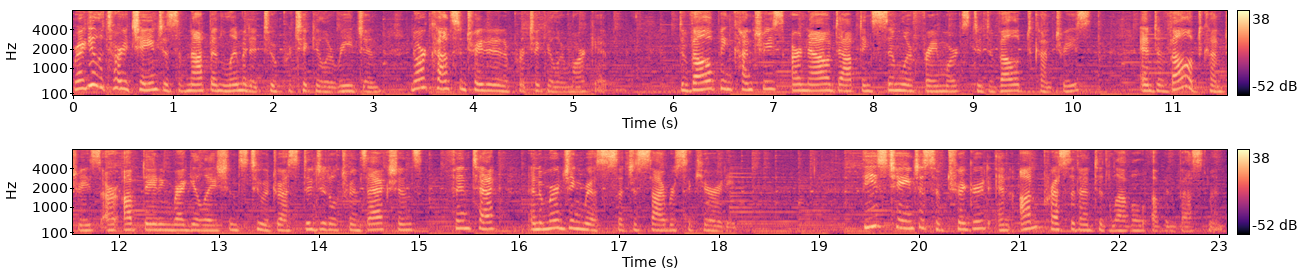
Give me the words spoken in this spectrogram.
Regulatory changes have not been limited to a particular region, nor concentrated in a particular market. Developing countries are now adopting similar frameworks to developed countries, and developed countries are updating regulations to address digital transactions, fintech, and emerging risks such as cybersecurity. These changes have triggered an unprecedented level of investment.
